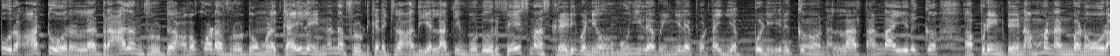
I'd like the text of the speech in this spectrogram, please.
ஒரு ஆட்டு ஓரல்ல டிராகன் ஃப்ரூட்டு அவகோடா ஃப்ரூட்டு உங்களுக்கு கையில் என்னென்ன ஃப்ரூட் கிடைக்குதோ அது எல்லாத்தையும் போட்டு ஒரு ஃபேஸ் மாஸ்க் ரெடி பண்ணி உங்கள் மூஞ்சில நீங்களே போட்டால் எப்படி இருக்கும் நல்லா தாண்டா இருக்கும் அப்படின்ட்டு நம்ம நண்பனும் ஒரு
